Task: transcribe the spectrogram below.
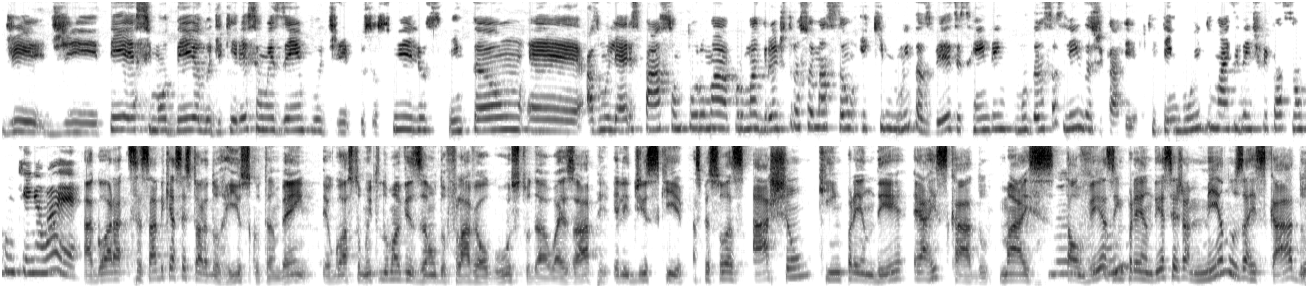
de, de ter esse modelo, de querer ser um exemplo para os seus filhos. Então, é, as mulheres passam por uma, por uma grande transformação e que muitas vezes rendem mudanças lindas de carreira, que tem muito mais identificação com quem ela é. Agora, você sabe que essa história do risco também, eu gosto muito de uma visão do Flávio Augusto, da WhatsApp. Ele diz que as pessoas acham que empreender é arriscado, mas Uhum. talvez empreender seja menos arriscado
